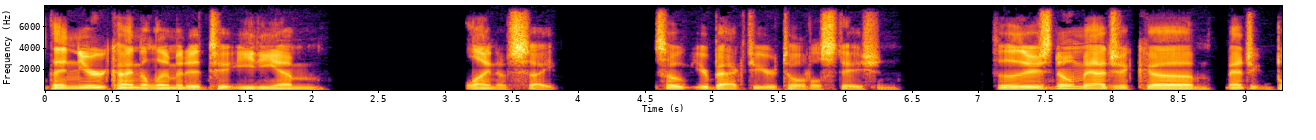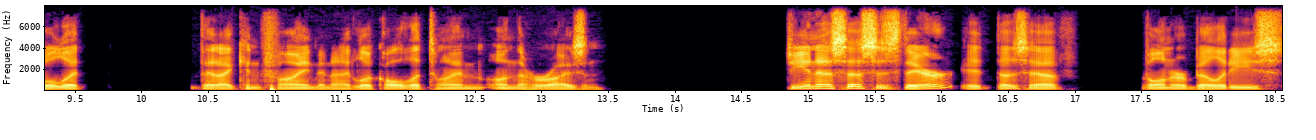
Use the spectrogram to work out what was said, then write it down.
Then you're kind of limited to EDM line of sight. So you're back to your total station. So there's no magic uh, magic bullet that I can find, and I look all the time on the horizon. GNSS is there. It does have vulnerabilities,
